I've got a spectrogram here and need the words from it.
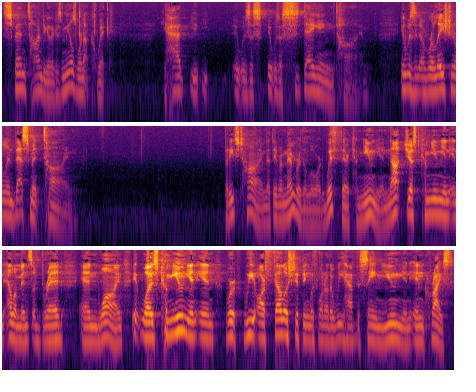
spend time together, because meals were not quick. You had, you, you, it, was a, it was a staying time. It was a relational investment time. But each time that they remember the Lord with their communion, not just communion in elements of bread and wine, it was communion in where we are fellowshipping with one another. We have the same union in Christ.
